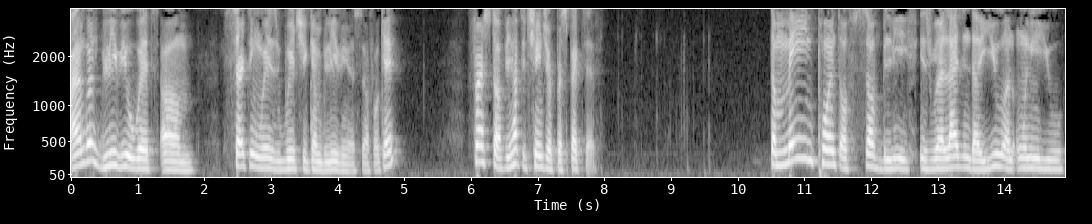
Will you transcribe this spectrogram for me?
And I'm going to leave you with um certain ways which you can believe in yourself, okay? First off, you have to change your perspective. The main point of self belief is realizing that you and only you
